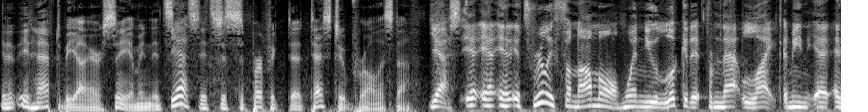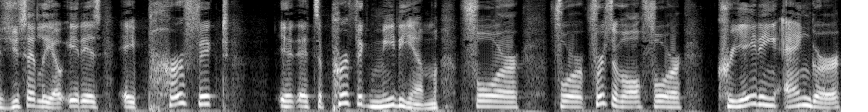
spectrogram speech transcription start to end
it, would have to be IRC. I mean, it's yes. it's just a perfect uh, test tube for all this stuff. Yes, it, it, it's really phenomenal when you look at it from that light. I mean, as you said, Leo, it is a perfect. it's a perfect medium for for first of all for creating anger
